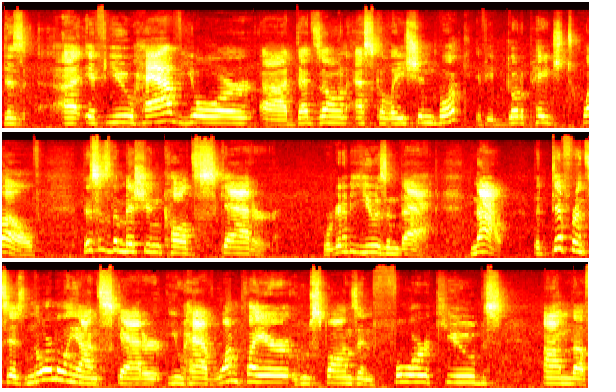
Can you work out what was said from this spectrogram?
does uh, if you have your uh, Dead Zone escalation book, if you go to page twelve, this is the mission called Scatter. We're gonna be using that now. The difference is normally on Scatter, you have one player who spawns in four cubes on the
